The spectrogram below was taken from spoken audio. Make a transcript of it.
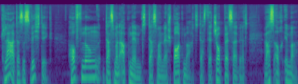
Klar, das ist wichtig. Hoffnung, dass man abnimmt, dass man mehr Sport macht, dass der Job besser wird, was auch immer.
